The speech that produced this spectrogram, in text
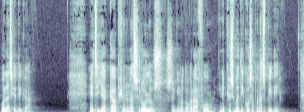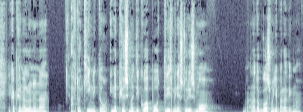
Όλα σχετικά. Έτσι, για κάποιον ένας ρόλος στον κινηματογράφο είναι πιο σημαντικός από ένα σπίτι. Για κάποιον άλλον ένα αυτοκίνητο είναι πιο σημαντικό από τρεις μήνες τουρισμό ανά τον κόσμο, για παράδειγμα.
